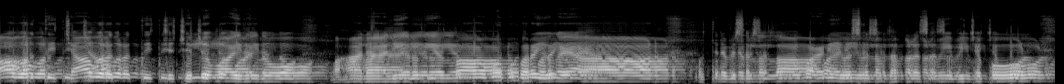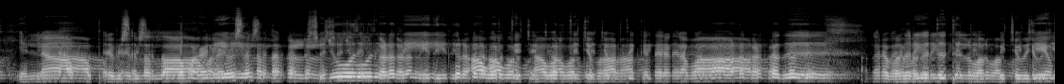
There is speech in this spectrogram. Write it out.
ആവർത്തിച്ച് ആവർത്തിച്ച് ചൊല്ലുമായിരുന്നു. മഹാനാലി പറയുകയാണ്. മുത്തനബി സല്ലല്ലാഹു അലൈഹി വസല്ലം തങ്ങളെ സമീപിച്ചപ്പോൾ എല്ലാം മുത്തനബി സല്ലല്ലാഹു അലൈഹി വസല്ലം തങ്ങൾ സുജൂദിൽ കിടന്ന് ഈ ദിക്ർ ആവർത്തിച്ച് ആവർത്തിച്ച് പ്രാർത്ഥിക്കുന്ന രംഗമാണ് കണ്ടത്. അങ്ങനെ ബദർ യുദ്ധത്തിൽ വമ്പിച്ച വിജയം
